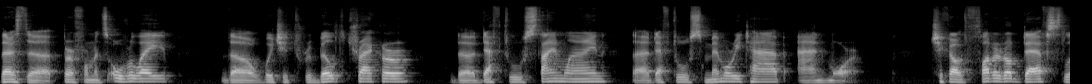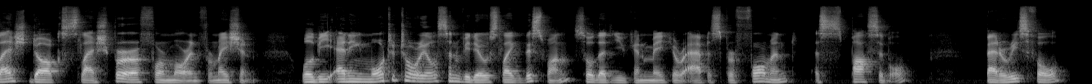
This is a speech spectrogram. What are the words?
There's the performance overlay, the widget rebuild tracker, the DevTools timeline, the DevTools memory tab, and more. Check out flutter.dev slash docs slash for more information. We'll be adding more tutorials and videos like this one so that you can make your app as performant as possible, batteries full,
